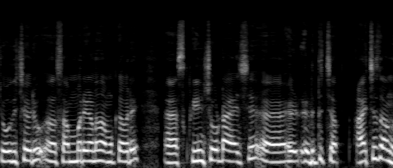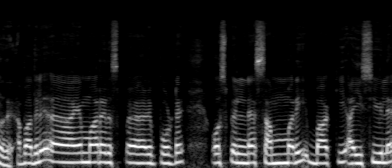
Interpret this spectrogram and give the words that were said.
ചോദിച്ച ഒരു സമ്മറിയാണ് നമുക്ക് അവർ സ്ക്രീൻഷോട്ട് അയച്ച് എടുത്ത് അയച്ചു തന്നത്. അപ്പോൾ അതിൽ എം ആർ ഐ റിപ്പോർട്ട് ഹോസ്പിറ്റലിന്റെ സമ്മറി ബാക്കി ഐ സി യുവിലെ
